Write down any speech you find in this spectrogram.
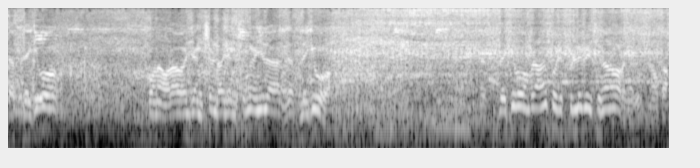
ലെഫ്റ്റിലേക്ക് പോ പോകണം അവിടെ ജംഗ്ഷൻ ഉണ്ട്. ആ ജംഗ്ഷൻ കഴിഞ്ഞ് ലെഫ്റ്റിലേക്ക് പോവാം. ലെഫ്റ്റിലേക്ക് പോകുമ്പോഴാണ് കുഴിപ്പള്ളി ബീച്ച് എന്നാണ് പറഞ്ഞത്. നോക്കാം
